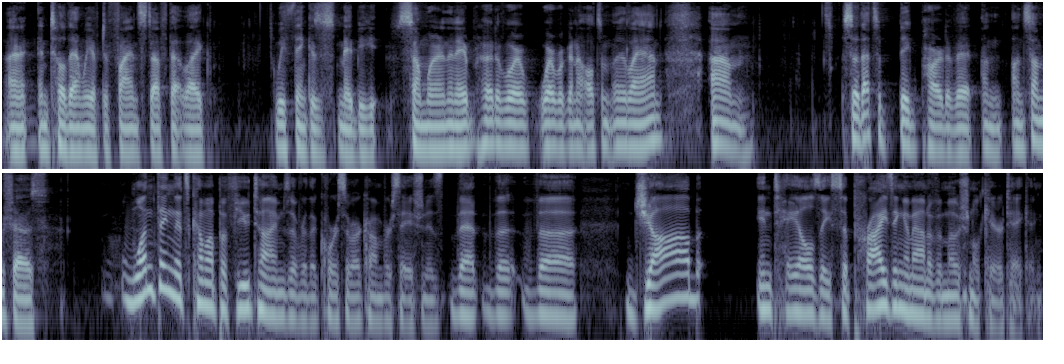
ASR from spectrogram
And until then, we have to find stuff that like we think is maybe somewhere in the neighborhood of where where we're going to ultimately land. Um, so that's a big part of it on on some shows. one thing that's come up a few times over the course of our conversation is that the the job entails a surprising amount of emotional caretaking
